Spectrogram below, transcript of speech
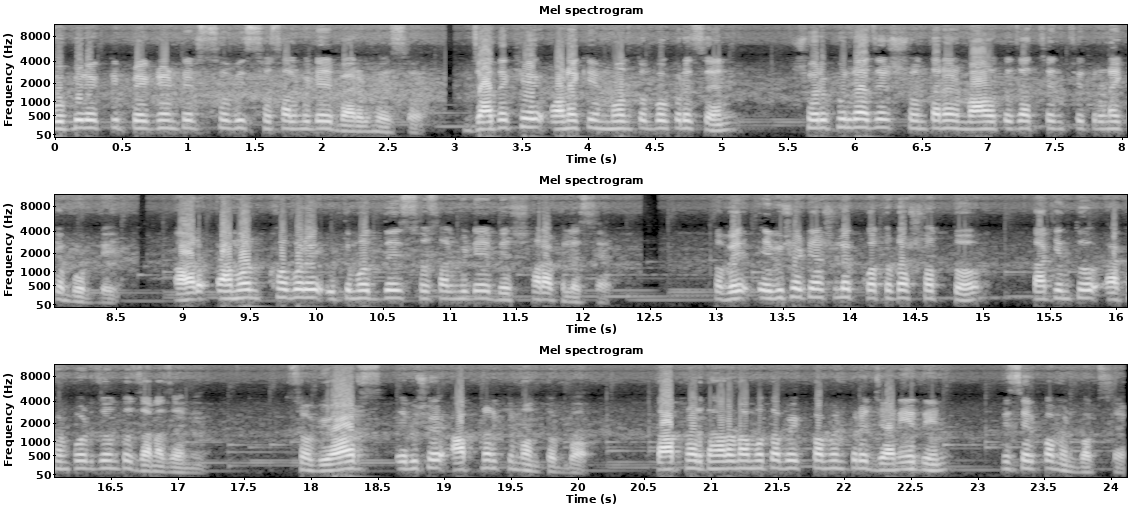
বুবলির একটি প্রেগনেন্টের ছবি সোশ্যাল মিডিয়ায় ভাইরাল হয়েছে। যা দেখে অনেকে মন্তব্য করেছেন, শরীফুল রাজের সন্তানের মা হতে যাচ্ছেন চিত্রনায়িকা বুবলি। আর এমন খবরে ইতিমধ্যেই সোশ্যাল মিডিয়ায় বেশ সাড়া ফেলেছে। তবে এ বিষয়টি আসলে কতটা সত্য, তা কিন্তু এখন পর্যন্ত জানা যায়নি। সো ভিওয়ার্স এ বিষয়ে আপনার কি মন্তব্য? তা আপনার ধারণা মোতাবেক কমেন্ট করে জানিয়ে দিন নিচের কমেন্ট বক্সে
